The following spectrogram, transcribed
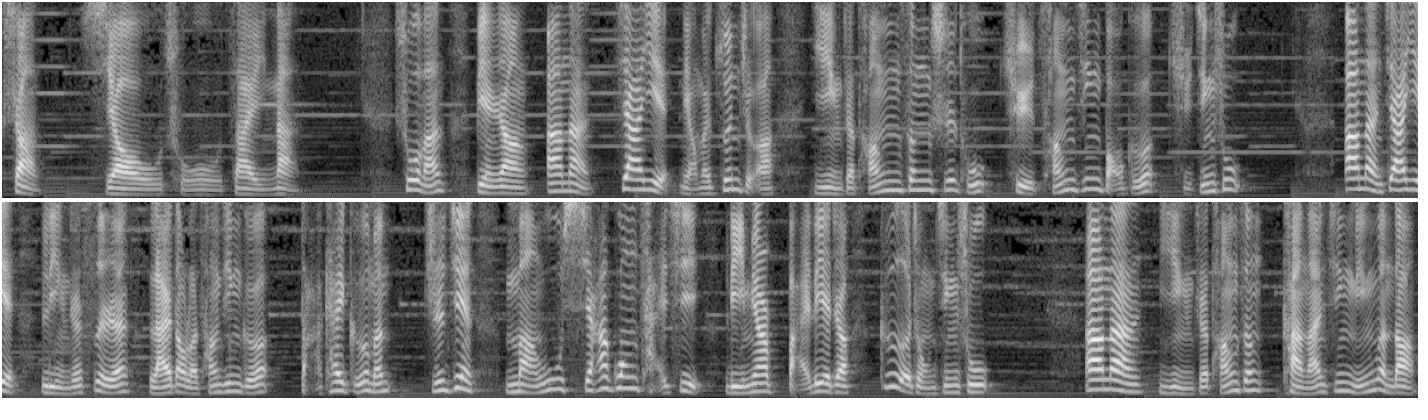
善，消除灾难。说完，便让阿难、迦叶两位尊者引着唐僧师徒去藏经宝阁取经书。阿难、迦叶领着四人来到了藏经阁，打开阁门，只见满屋霞光彩气，里面摆列着。各种经书，阿难引着唐僧看完经名，问道：“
